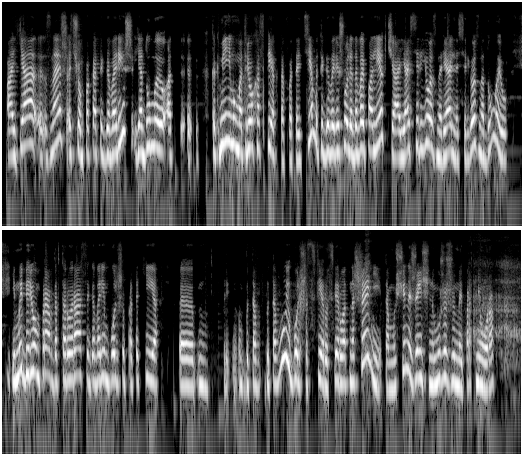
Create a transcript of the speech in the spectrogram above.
а я, знаешь, о чем, пока ты говоришь, я думаю от, э, как минимум о трех аспектах этой темы. Ты говоришь, Оля, давай полегче, а я серьезно, реально серьезно думаю. И мы берем, правда, второй раз и говорим больше про такие э, бытовую больше сферу, сферу отношений, там мужчины, женщины, мужа, жены, партнеров.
